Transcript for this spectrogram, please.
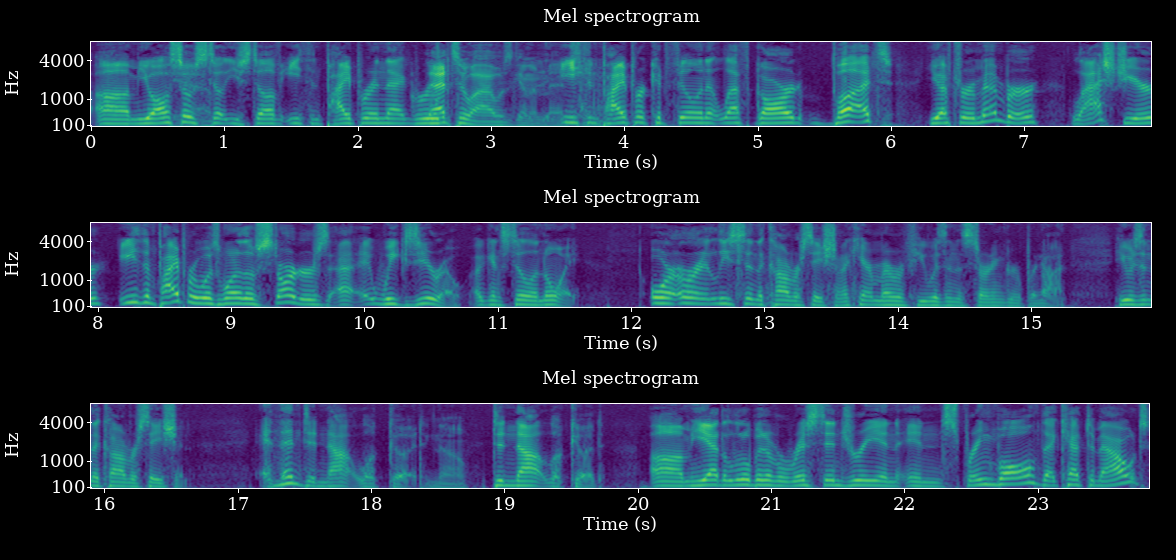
Um, you also still you still have Ethan Piper in that group. That's who I was going to mention. Ethan Piper could fill in at left guard, but you have to remember last year Ethan Piper was one of those starters at week zero against Illinois, or or at least in the conversation. I can't remember if he was in the starting group or not. He was in the conversation, and then did not look good no. did not look good. Um, he had a little bit of a wrist injury in, in spring ball that kept him out.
